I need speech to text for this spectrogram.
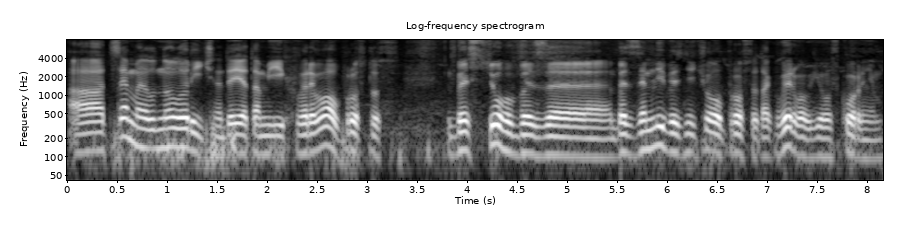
А це минулорічне, де я там їх виривав, просто без цього, без, е, без землі, без нічого, просто так вирвав його з коренем.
